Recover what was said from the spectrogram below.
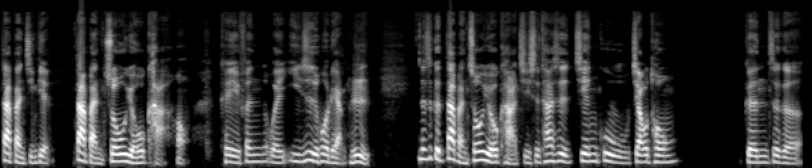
大阪景点大阪周游卡哈，可以分为一日或两日。那这个大阪周游卡其实它是兼顾交通跟这个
